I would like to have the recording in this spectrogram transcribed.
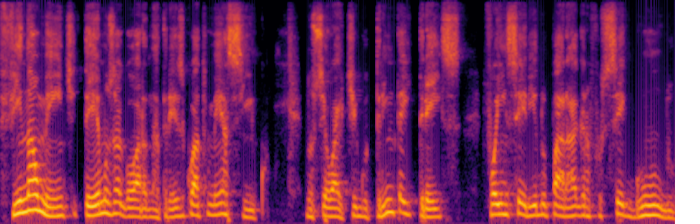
Finalmente, temos agora na 13465, no seu artigo 33, foi inserido o parágrafo 2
